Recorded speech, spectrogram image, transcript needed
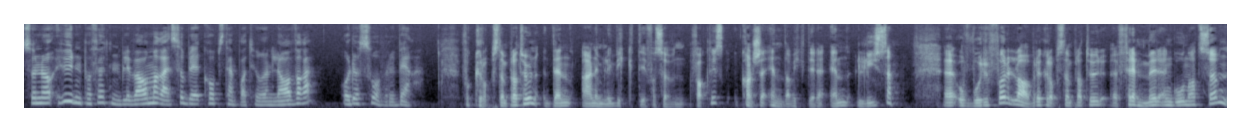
Så når huden på føttene blir varmere, så blir kroppstemperaturen lavere, og da sover du bedre. For kroppstemperaturen den er nemlig viktig for søvn. Faktisk kanskje enda viktigere enn lyset. Eh, og hvorfor lavere kroppstemperatur fremmer en god natts søvn,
